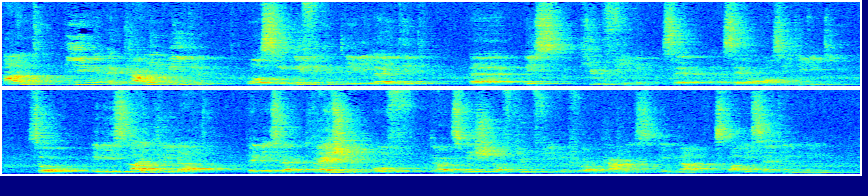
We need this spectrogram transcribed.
and being a camel breeder was significantly related uh, with Q fever seropositivity. So it is likely that there is a pressure of transmission of Q fever from camels in that study setting in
